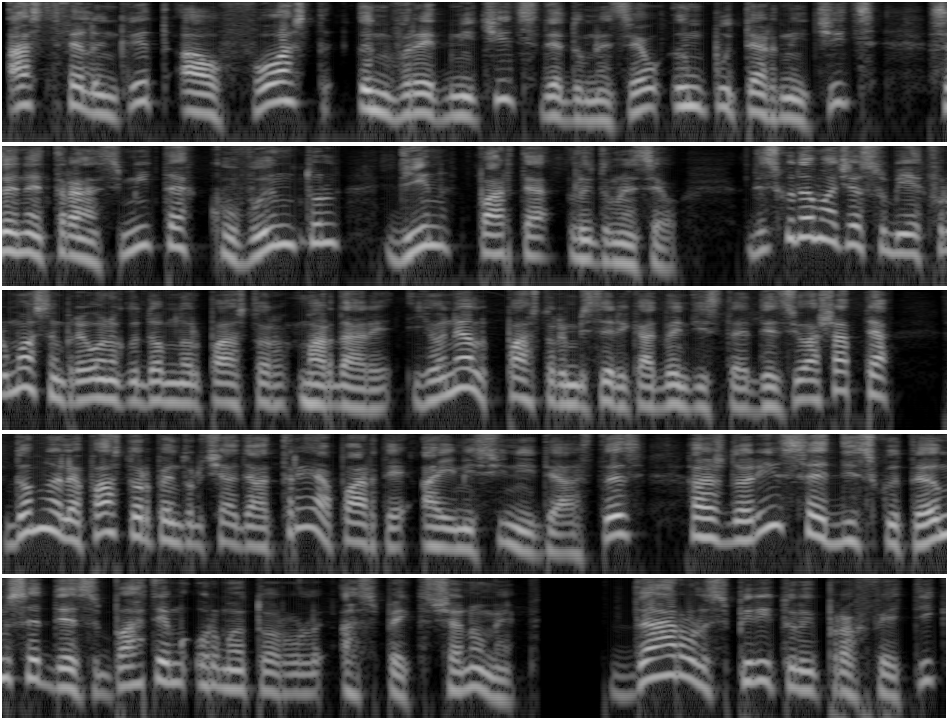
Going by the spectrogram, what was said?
astfel încât au fost învredniciți de Dumnezeu, împuterniciți să ne transmită cuvântul din partea lui Dumnezeu. Discutăm acest subiect frumos împreună cu domnul pastor Mardare Ionel, pastor în Biserica Adventistă de ziua șaptea. Domnule pastor, pentru cea de-a treia parte a emisiunii de astăzi, aș dori să discutăm, să dezbatem următorul aspect, și anume, darul spiritului profetic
